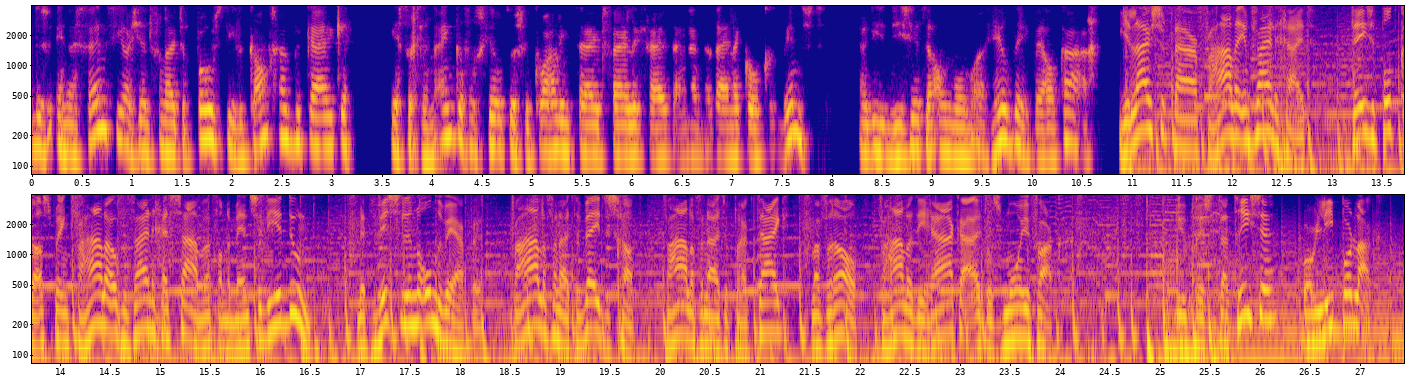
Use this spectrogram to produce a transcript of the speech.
Dus in essentie, als je het vanuit de positieve kant gaat bekijken, is er geen enkel verschil tussen kwaliteit, veiligheid en, uiteindelijk ook winst. Die, die zitten allemaal heel dicht bij elkaar. Je luistert naar Verhalen in Veiligheid. Deze podcast brengt verhalen over veiligheid samen van de mensen die het doen. Met wisselende onderwerpen. Verhalen vanuit de wetenschap, verhalen vanuit de praktijk, maar vooral verhalen die raken uit ons mooie vak. Uw presentatrice Orlie Borlak.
